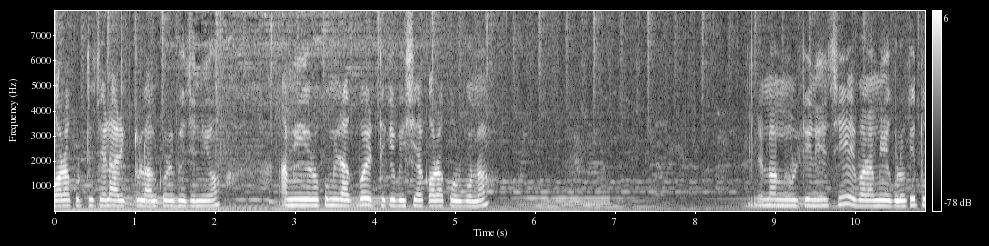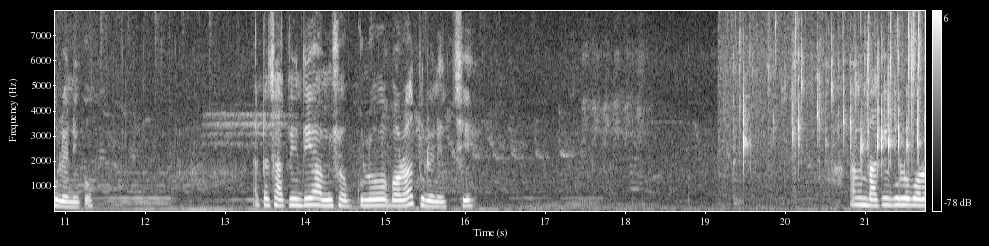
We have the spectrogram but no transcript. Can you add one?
কড়া করতে চাইলে আরেকটু লাল করে ভেজে নিও। আমি এরকমই রাখব, এর থেকে বেশি আর কড়া করব না। জন্য আমি উল্টে নিয়েছি, এবার আমি এগুলোকে তুলে নিব। একটা ছাঁকনি দিয়ে আমি সবগুলো বড়া তুলে নিচ্ছি। আমি বাকিগুলো বড়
